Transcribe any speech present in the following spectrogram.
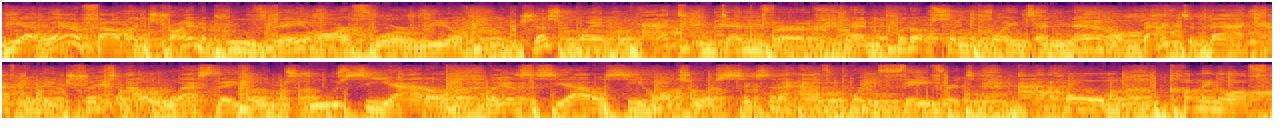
the Atlanta Falcons trying to prove they are for real. Just went at Denver and put up some points, and now back to back have to make trips out west. They go to Seattle against the Seattle Seahawks, who are six and a half point favorites at home, coming off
